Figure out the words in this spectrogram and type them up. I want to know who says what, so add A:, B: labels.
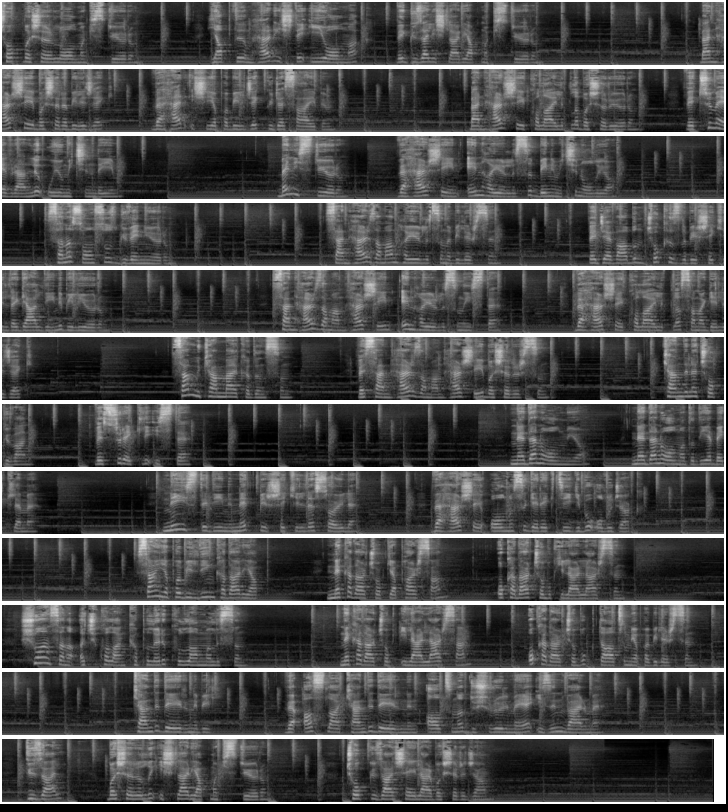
A: Çok başarılı olmak istiyorum. Yaptığım her işte iyi olmak ve güzel işler yapmak istiyorum. Ben her şeyi başarabilecek ve her işi yapabilecek güce sahibim. Ben her şeyi kolaylıkla başarıyorum ve tüm evrenle uyum içindeyim. Ben istiyorum ve her şeyin en hayırlısı benim için oluyor. Sana sonsuz güveniyorum. Sen her zaman hayırlısını bilirsin ve cevabın çok hızlı bir şekilde geldiğini biliyorum. Sen her zaman her şeyin en hayırlısını iste ve her şey kolaylıkla sana gelecek. Sen mükemmel kadınsın ve sen her zaman her şeyi başarırsın. Kendine çok güven ve sürekli iste. Neden olmuyor? Neden olmadı diye bekleme. Ne istediğini net bir şekilde söyle ve her şey olması gerektiği gibi olacak. Sen yapabildiğin kadar yap. Ne kadar çok yaparsan o kadar çabuk ilerlersin. Şu an sana açık olan kapıları kullanmalısın. Ne kadar çok ilerlersen o kadar çabuk dağıtım yapabilirsin. Kendi değerini bil ve asla kendi değerinin altına düşürülmeye izin verme. Güzel, başarılı işler yapmak istiyorum. Çok güzel şeyler başaracağım.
